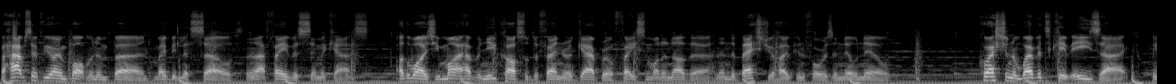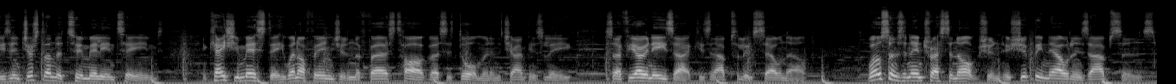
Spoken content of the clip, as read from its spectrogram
perhaps if you own Botman and Burn, maybe Lascelles, then that favours Tsimikas. Otherwise, you might have a Newcastle defender and Gabriel facing one another, and then the best you're hoping for is a nil-nil. Question on whether to keep Isak. He's in just under 2 million teams. In case you missed it, he went off injured in the first half versus Dortmund in the Champions League, so if you own Isak, he's an absolute sell now. Wilson's an interesting option who should be nailed in his absence.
